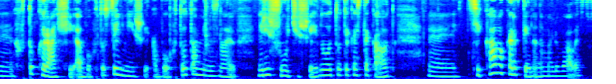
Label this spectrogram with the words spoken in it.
Е, хто кращий, або хто сильніший, або хто там, я не знаю, рішучіший. Ну, от тут якась така от е, цікава картина намалювалась.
